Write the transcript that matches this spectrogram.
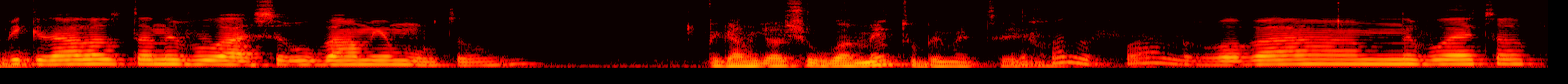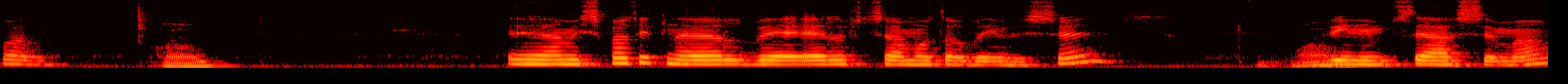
בגלל אותה נבואה שרובם ימותו. וגם בגלל שרובם מתו באמת. אה, נכון, בפועל, רוב הנבואה יצא לפועל. וואו. אה, המשפט התנהל ב-1946, וואו. והיא נמצאה אשמה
